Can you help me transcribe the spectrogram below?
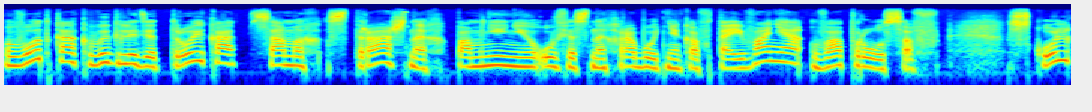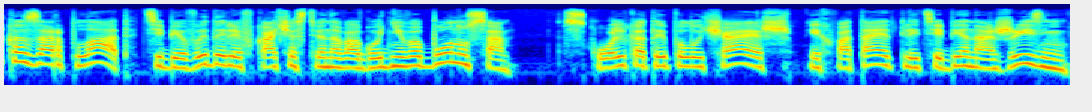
Вот как выглядит тройка самых страшных, по мнению офисных работников Тайваня, вопросов. Сколько зарплат тебе выдали в качестве новогоднего бонуса? Сколько ты получаешь и хватает ли тебе на жизнь?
